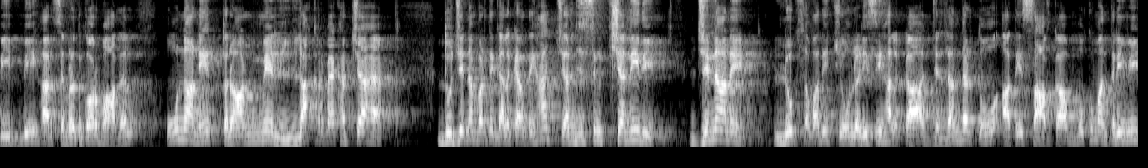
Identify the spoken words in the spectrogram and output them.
ਬੀਬੀ ਹਰਸਿਮਰਤ ਕੌਰ ਬਾਦਲ, ਉਹਨਾਂ ਨੇ 93 ਲੱਖ ਰੁਪਏ ਖਰਚਿਆ ਹੈ। ਦੂਜੇ ਨੰਬਰ ਤੇ ਗੱਲ ਕਰਦੇ ਹਾਂ ਚਰਨਜੀਤ ਸਿੰਘ ਚੰਨੀ ਦੀ, ਜਿਨ੍ਹਾਂ ਨੇ ਲੋਕ ਸਭਾ ਦੀ ਚੋਣ ਲੜੀ ਸੀ। ਹਲਕਾ ਜਲੰਧਰ ਤੋਂ ਅਤੇ ਸਾਬਕਾ ਮੁੱਖ ਮੰਤਰੀ ਵੀ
